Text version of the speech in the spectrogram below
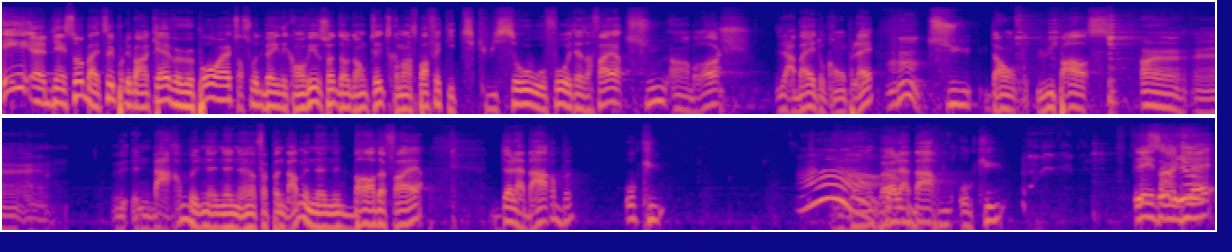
Et euh, bien sûr, ben, tu sais, pour les banquets, veux, veux pas, hein, tu reçois des des convives, donc, donc, tu commences pas à faire tes petits cuisseaux au four et tes affaires, tu embroches la bête au complet, tu, donc, lui passes un, un- une barbe, une, une- une- enfin pas une barbe, mais une, une barre de fer, de la barbe au cul. Donc, de la barbe au cul. Les? Anglais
